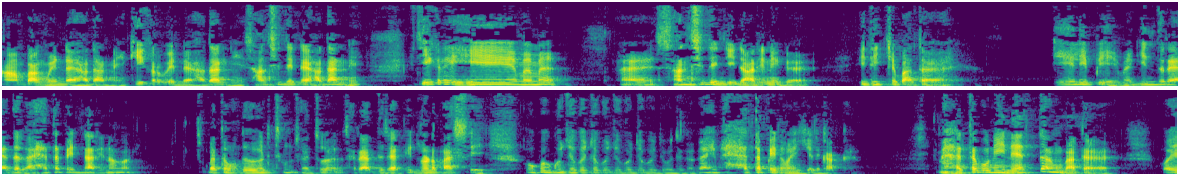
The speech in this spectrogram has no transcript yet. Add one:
ආම්බන් වෙන්නයි හදන්නේ, කීකර වෙන්නයි හදන්නේ, සංසිඳෙන්නයි හදන්නේ. ඉතින් ඒකට එහෙමම සංසිඳෙන්ටි ඩාරින එක ඉදිච්ච බත ඒලිපේම ගින්දර ඇදලා හැතපෙන්න අරිනවා වගේ. බත හොඳට සරද්දයක් ඉන්නාට පස්සේ ඔක ගුජ ගුජ ගුජ ගුජ ගුජ ගුජ ගා හැතපෙනවයි කියලා එකක් කරනවා. මේ හැතපොනේ නැත්තම් බත ඔය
